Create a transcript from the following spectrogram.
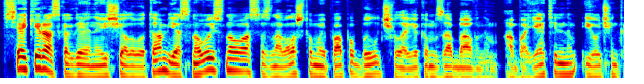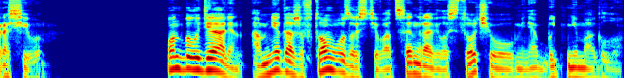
Всякий раз, когда я навещал его там, я снова и снова осознавал, что мой папа был человеком забавным, обаятельным и очень красивым. Он был идеален, а мне даже в том возрасте в отце нравилось то, чего у меня быть не могло.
